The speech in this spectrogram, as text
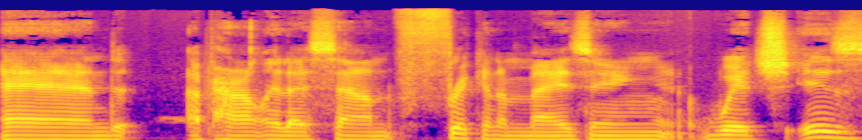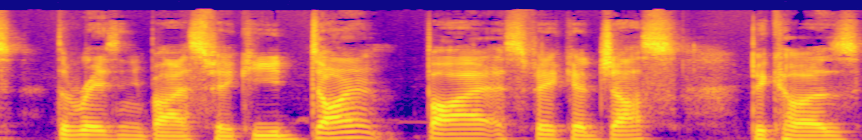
and apparently they sound freaking amazing, which is the reason you buy a speaker. You don't buy a speaker just because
